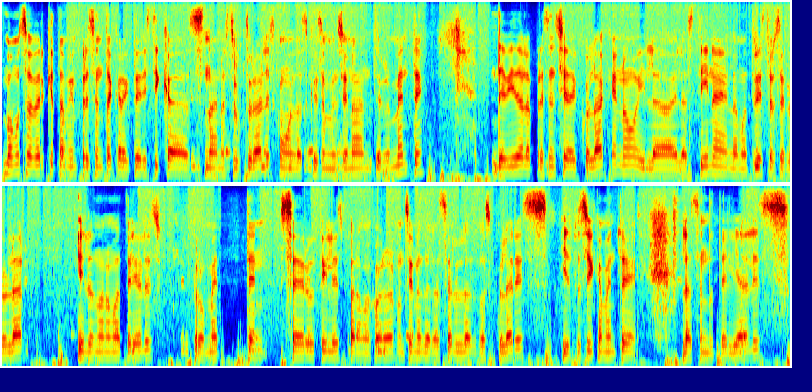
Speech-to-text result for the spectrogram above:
vamos a ver que también presenta características nanoestructurales como las que se mencionaban anteriormente, debido a la presencia de colágeno y la elastina en la matriz extracelular y los nanomateriales prometen ser útiles para mejorar funciones de las células vasculares y específicamente las endoteliales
